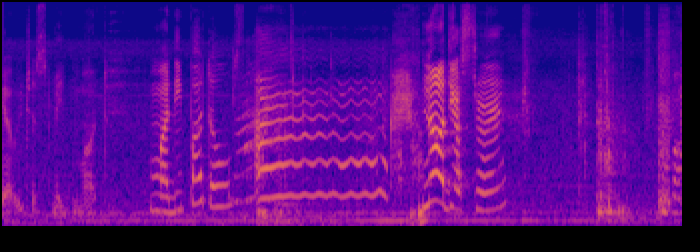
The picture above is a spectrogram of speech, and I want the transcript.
Yeah, we just made mud. Muddy puddles. Ah. Nadia's turn. What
